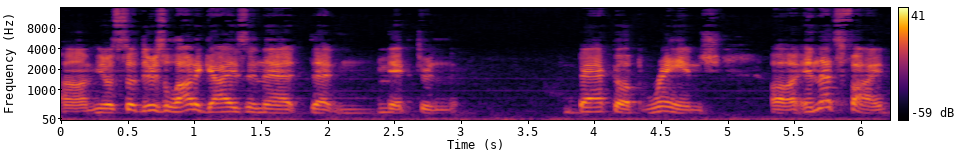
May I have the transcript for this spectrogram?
Um, you know, so there's a lot of guys in that that mix or backup range, uh, and that's fine.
